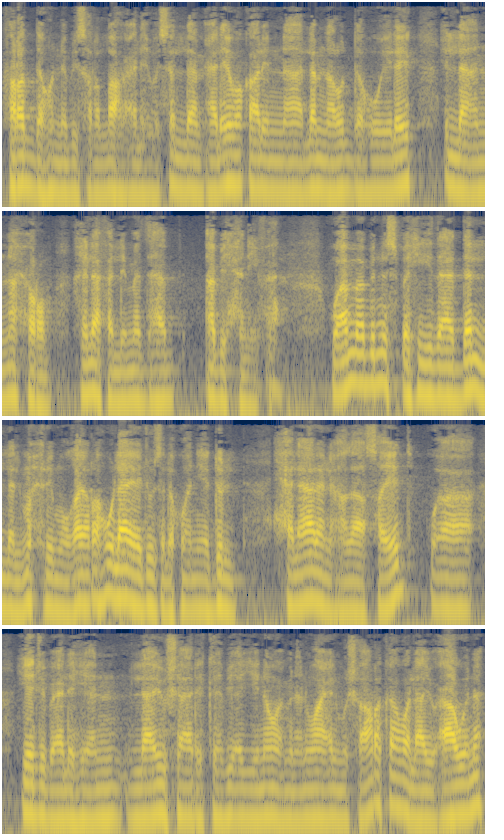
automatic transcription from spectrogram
فرده النبي صلى الله عليه وسلم عليه وقال إنا لم نرده إليك إلا أن حرم خلافا لمذهب أبي حنيفة. وأما بالنسبة إذا دل المحرم غيره لا يجوز له أن يدل حلالا على صيد ويجب عليه أن لا يشاركه بأي نوع من أنواع المشاركة ولا يعاونه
